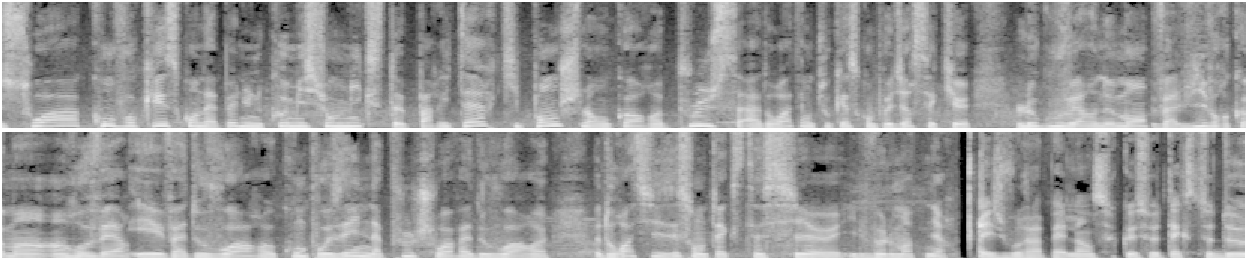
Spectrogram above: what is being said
soit convoquer ce qu'on appelle une commission mixte paritaire qui penche là encore plus à droite. En tout cas, ce qu'on peut dire, c'est que le gouvernement va vivre comme un, revers et va devoir composer. Il n'a plus le choix, va devoir euh, droitiser son texte si euh, il veut le maintenir. Et je vous rappelle hein, que ce texte de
